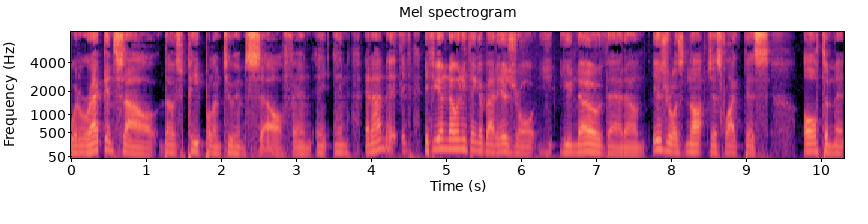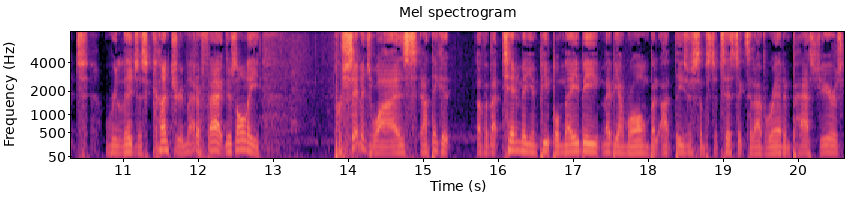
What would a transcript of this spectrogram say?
would reconcile those people into himself. And and and, and I, if you know anything about Israel you know that um, Israel is not just like this ultimate religious country. Matter of fact there's only percentage wise and I think it of about 10 million people. Maybe maybe i'm wrong but I, these are some statistics that i've read in past years.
